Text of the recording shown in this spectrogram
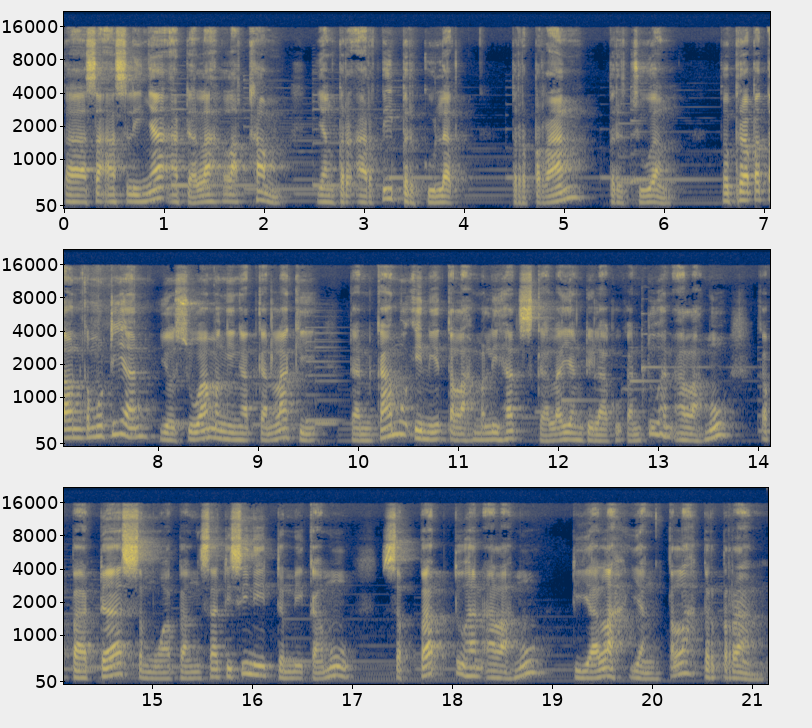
bahasa aslinya adalah lakam yang berarti bergulat, berperang, berjuang. Beberapa tahun kemudian Yosua mengingatkan lagi dan kamu ini telah melihat segala yang dilakukan Tuhan Allahmu kepada semua bangsa di sini demi kamu sebab Tuhan Allahmu dialah yang telah berperang.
